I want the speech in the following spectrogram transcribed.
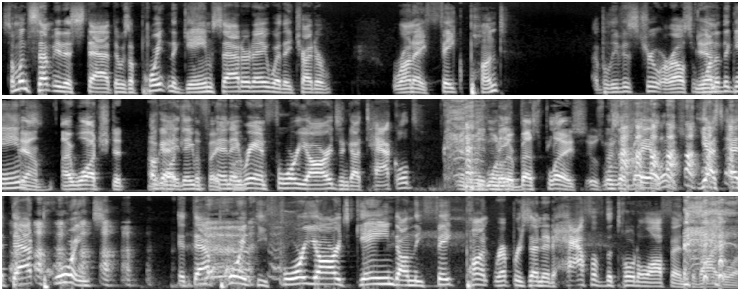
Someone sent me this stat. There was a point in the game Saturday where they tried to run a fake punt. I believe it's true, or else Yeah, one of the games. Yeah, I watched it. I Okay, watched they the and they ran four yards and got tackled. And it was one of their best plays. It was It was of a fail. yes, at that point, at that point, the four yards gained on the fake punt represented half of the total offense of Iowa.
